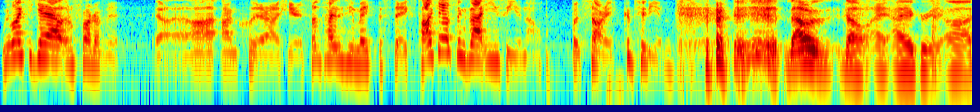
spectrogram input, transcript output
we like to get out in front of it uh, on Clear Out here. Sometimes you make mistakes. Podcasting's not easy, you know. But sorry, continue. that was no, I, I agree. Uh,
